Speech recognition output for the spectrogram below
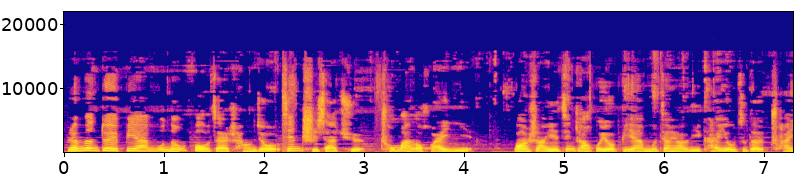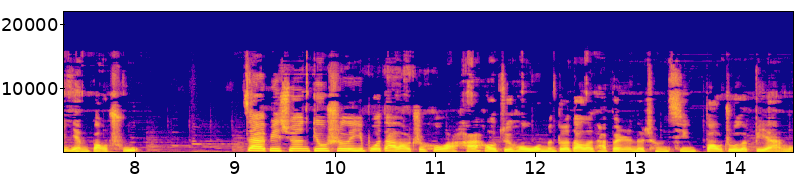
人们对 BM 能否在长久坚持下去充满了怀疑，网上也经常会有 BM 将要离开柚子的传言爆出。在币圈丢失了一波大佬之后啊，还好最后我们得到了他本人的澄清，保住了 BM。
